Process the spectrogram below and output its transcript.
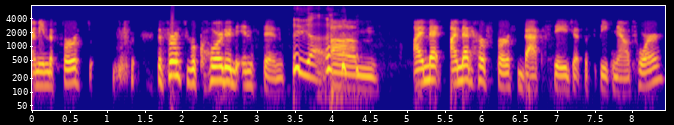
I mean the first the first recorded instance yeah. um I met I met her first backstage at the Speak Now tour.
